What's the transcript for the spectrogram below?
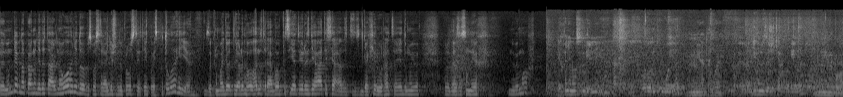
Ну, для, напевно, для детального огляду безпосередньо, щоб не пропустити якоїсь патології. Зокрема, для отоляринголога не треба пацієнтові роздягатися, а для хірурга це, я думаю, одне з основних вимог. Дихання носом вільне є? Так. Горло не турбує? Ні, не турбує. Ангінами за життя хворіли? Ні, не було.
